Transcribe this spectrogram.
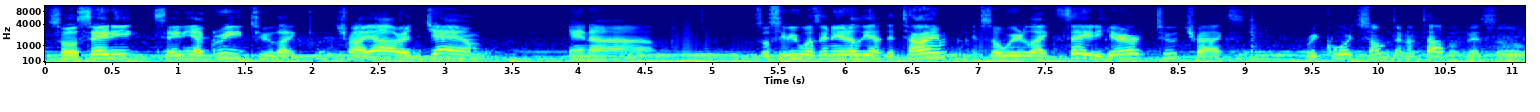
so Sadie Sadie agreed to like try out and jam, and uh, so CB was in Italy at the time, and so we were like, Sadie, here are two tracks, record something on top of it, so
